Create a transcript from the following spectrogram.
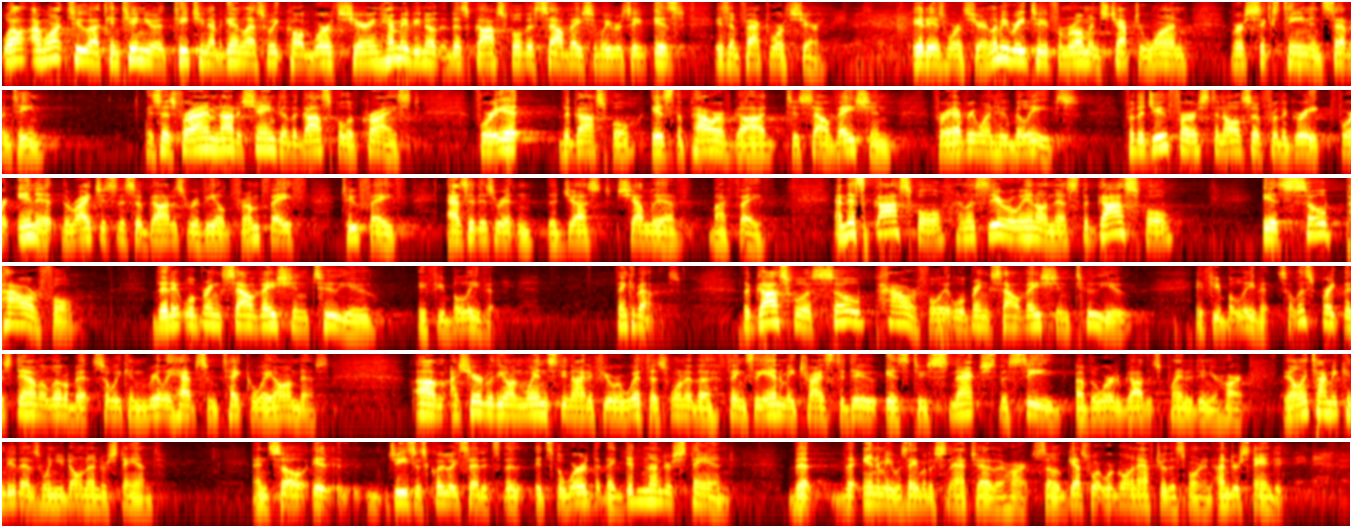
Well, I want to uh, continue a teaching I began last week called Worth Sharing. How many of you know that this gospel, this salvation we receive, is, is in fact worth sharing? It is worth sharing. Let me read to you from Romans chapter 1, verse 16 and 17. It says, For I am not ashamed of the gospel of Christ, for it, the gospel, is the power of God to salvation for everyone who believes for the Jew first and also for the Greek. For in it the righteousness of God is revealed from faith to faith, as it is written, the just shall live by faith. And this gospel, and let's zero in on this, the gospel is so powerful that it will bring salvation to you if you believe it. Think about this. The gospel is so powerful, it will bring salvation to you if you believe it. So let's break this down a little bit so we can really have some takeaway on this. Um, I shared with you on Wednesday night, if you were with us, one of the things the enemy tries to do is to snatch the seed of the Word of God that's planted in your heart. The only time he can do that is when you don't understand. And so it, Jesus clearly said it's the, it's the Word that they didn't understand that the enemy was able to snatch out of their heart. So, guess what we're going after this morning? Understanding.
